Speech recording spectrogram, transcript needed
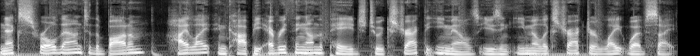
Next, scroll down to the bottom, highlight and copy everything on the page to extract the emails using Email Extractor Lite website.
